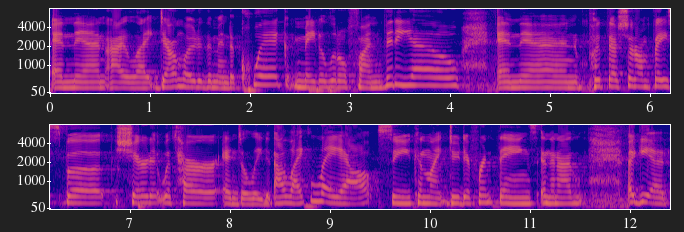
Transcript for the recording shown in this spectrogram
and then I like downloaded them into Quik, made a little fun video, and then put that shit on Facebook, shared it with her, and deleted. I like layout, so you can like do different things, and then I, again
